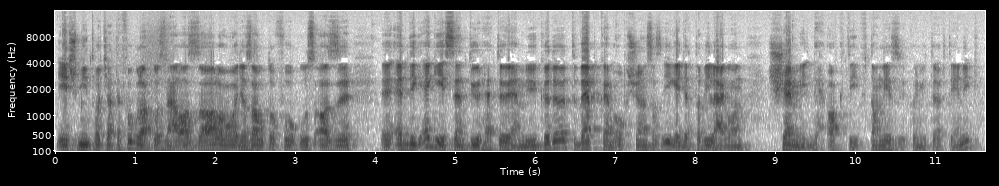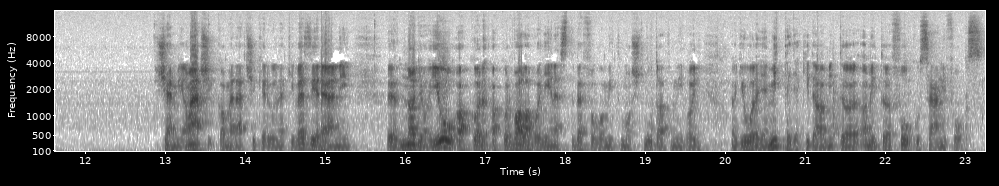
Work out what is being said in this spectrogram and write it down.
és mint hogyha te foglalkoznál azzal, hogy az autofókusz az eddig egészen tűrhetően működött, webcam options az ég egyet a világon semmi, de aktív. Na nézzük, hogy mi történik. Semmi, a másik kamerát sikerül neki vezérelni, nagyon jó, akkor, akkor valahogy én ezt be fogom itt most mutatni, hogy, hogy jó legyen. Mit tegyek ide, amitől, amitől fókuszálni fogsz?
